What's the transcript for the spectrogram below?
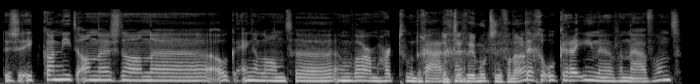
dus ik kan niet anders dan eh, ook Engeland eh, een warm hart toedragen. En tegen wie moeten ze vandaag? Tegen Oekraïne vanavond.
